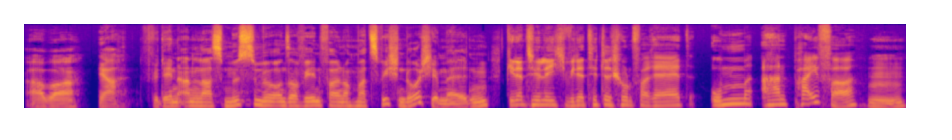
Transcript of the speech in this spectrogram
Aber ja, für den Anlass müssen wir uns auf jeden Fall nochmal zwischendurch hier melden. Geht natürlich, wie der Titel schon verrät, um Arndt Pfeiffer, Mhm.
